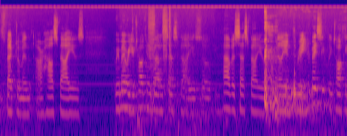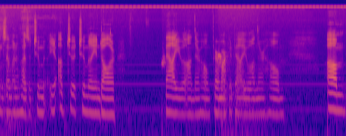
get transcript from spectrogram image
spectrum in our house values. Remember, you're talking about assessed value, so if you have assessed value of a million three, you're basically talking someone who has a two, up to a two million dollar value on their home, fair market value on their home. Um,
